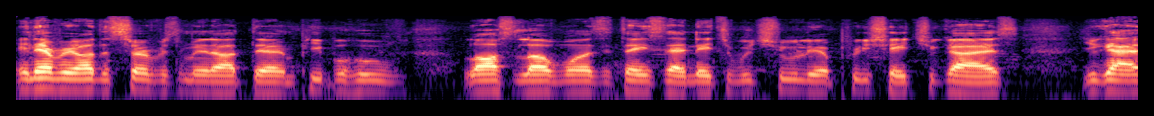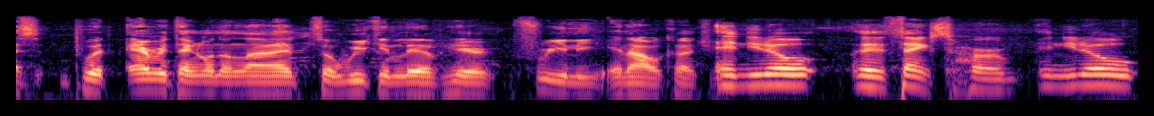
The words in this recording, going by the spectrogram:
and every other serviceman out there and people who've lost loved ones and things of that nature. We truly appreciate you guys. You guys put everything on the line so we can live here freely in our country. And you know, and thanks to her. And you know,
